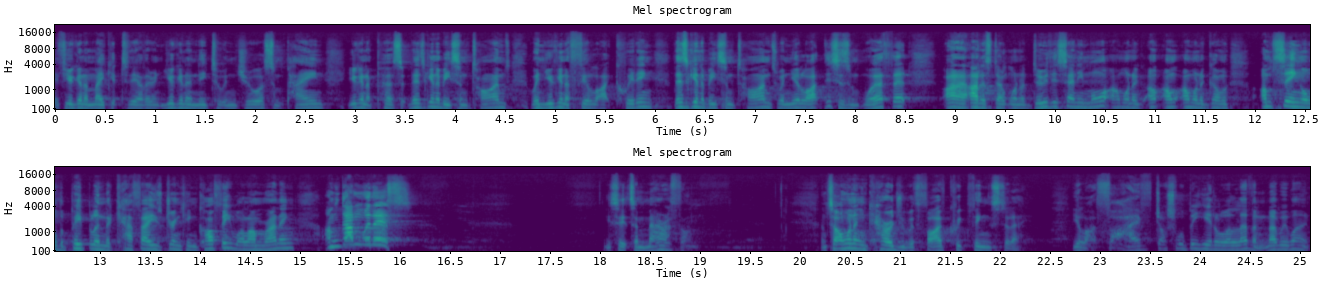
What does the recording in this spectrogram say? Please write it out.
if you're going to make it to the other end, you're going to need to endure some pain. You're going to pers- There's going to be some times when you're going to feel like quitting. There's going to be some times when you're like, this isn't worth it. I, I just don't want to do this anymore. I want to, I, I want to go. I'm seeing all the people in the cafes drinking coffee while I'm running. I'm done with this. You see, it's a marathon. And so I want to encourage you with five quick things today. You're like, five? Josh will be here till 11. No, we won't.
